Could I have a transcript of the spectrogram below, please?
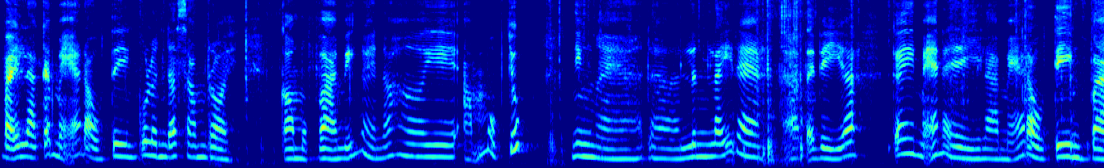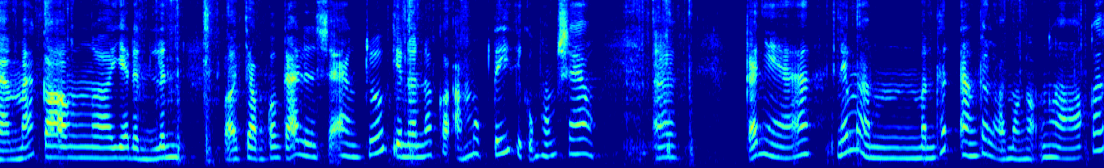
Vậy là cái mẻ đầu tiên của linh đã xong rồi. Còn một vài miếng này nó hơi ẩm một chút nhưng mà à, linh lấy ra à, tại vì á, cái mẻ này là mẻ đầu tiên và má con à, gia đình linh vợ chồng con cái linh sẽ ăn trước cho nên nó có ẩm một tí thì cũng không sao. À, cả nhà nếu mà mình thích ăn cái loại mà ngọt ngọt á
